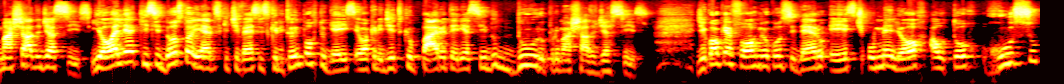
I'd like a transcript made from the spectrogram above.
Machado de Assis. E olha que se Dostoiévski tivesse escrito em português, eu acredito que o páreo teria sido duro pro Machado de Assis. De qualquer forma, eu considero este o melhor autor russo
